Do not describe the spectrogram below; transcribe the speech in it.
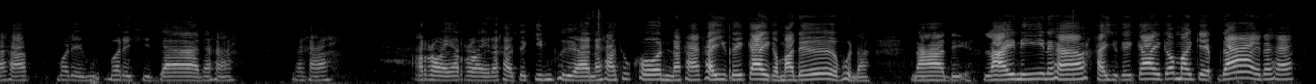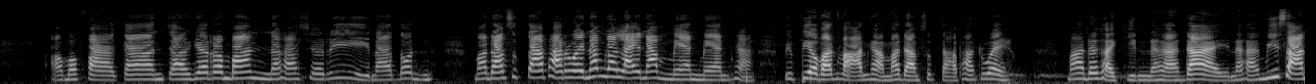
นะคะไม่ได้ไม่ได้ฉีดยานะคะนะคะ อร่อยอร่อยนะคะ จะกินเผื่อนะคะ ทุกคนนะคะ ใครอยู่ใกล้ๆกับมาเด้อพุ่นนะ นาดิไลน์นี้นะคะ ใครอยู่ใกล้ๆก็มาเก็บได้นะคะ เอามาฝากกันจากเยอรมันนะคะ เชอรี่นาต้น มาดามซุปตาพารวยน้ำละลายน้ำแมนแมนค่ะเปรี้ยวหวานๆค่ะ มาดามซุปตาพารวย มาเด้อค่ะกินนะคะ ได้นะคะ มีสาร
